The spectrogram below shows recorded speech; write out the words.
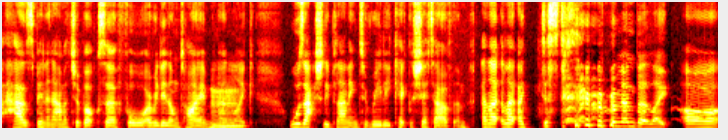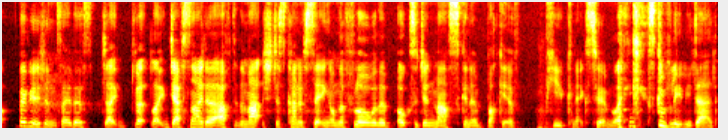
has been an amateur boxer for a really long time and like was actually planning to really kick the shit out of them. And I like I just remember like oh maybe I shouldn't say this like but like Jeff Sneider after the match just kind of sitting on the floor with an oxygen mask and a bucket of puke next to him like he's completely dead.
